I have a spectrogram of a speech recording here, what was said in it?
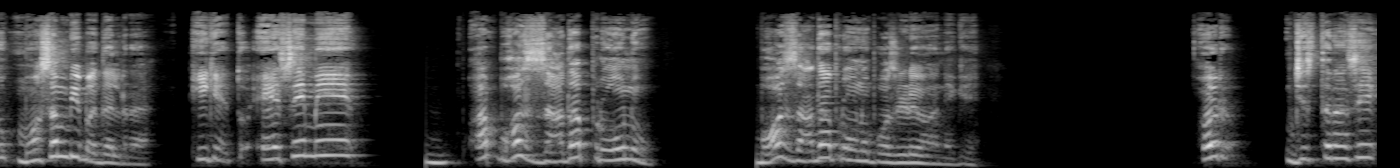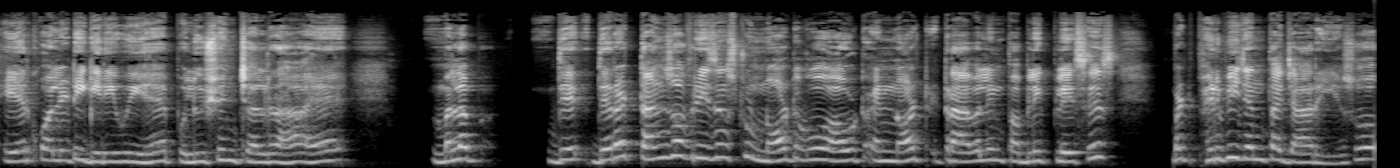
तो मौसम भी बदल रहा है ठीक है तो ऐसे में आप बहुत ज़्यादा प्रोन हो बहुत ज़्यादा प्रोन हो पॉजिटिव आने के। और जिस तरह से एयर क्वालिटी गिरी हुई है पोल्यूशन चल रहा है मतलब there are tons of reasons to not go out and not travel in public places but फिर भी जनता जा रही है। सो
